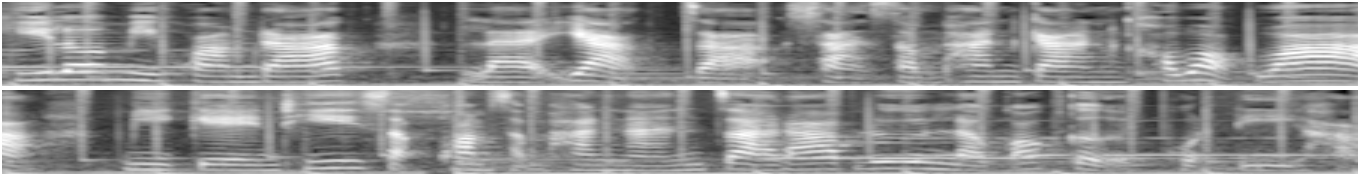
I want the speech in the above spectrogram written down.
ที่เริ่มมีความรัก และอยากจะสารสัมพันธ์กัน เขาบอกว่ามีเกณฑ์ที่ความสัมพันธ์นั้นจะราบรื่นแล้วก็เกิดผลดีค่ะ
